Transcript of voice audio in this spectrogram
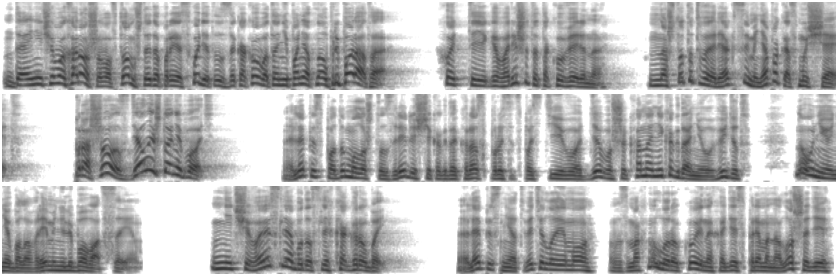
«Да и ничего хорошего в том, что это происходит из-за какого-то непонятного препарата!» «Хоть ты и говоришь это так уверенно, но что-то твоя реакция меня пока смущает». «Прошу, сделай что-нибудь!» Ляпис подумала, что зрелище, когда Крас просит спасти его от девушек, она никогда не увидит, но у неё не было времени любоваться им. «Ничего, если я буду слегка грубой?» Ляпис не ответила ему, взмахнула рукой, находясь прямо на лошади,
